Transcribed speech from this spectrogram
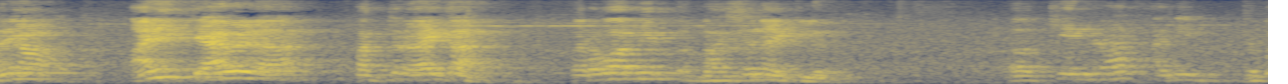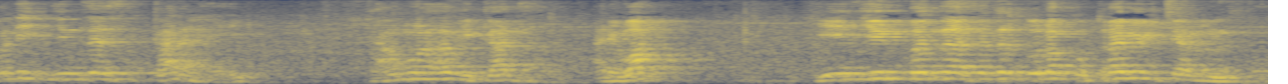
आणि आणि त्यावेळा पत्र ऐका परवा मी भाषण ऐकलं. अ, केंद्रात आणि डबल इंजिनचं सरकार आहे त्यामुळे हा विकास झाला. अरे वा! ही इंजिन बंद असेल तर तुला कुत्रा बी विचारलं नसतं.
